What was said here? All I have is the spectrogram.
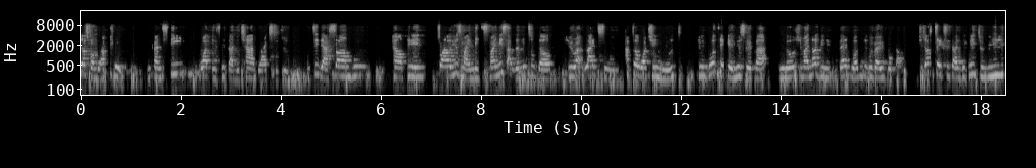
just from their play. You can see what is it that the child likes to do. You see, there are some who helping. So I'll use my niece. My niece, as a little girl, she likes to, after watching news, she will go take a newspaper. You know, she might not be there. She wasn't even very vocal. She just takes it and begin to read.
